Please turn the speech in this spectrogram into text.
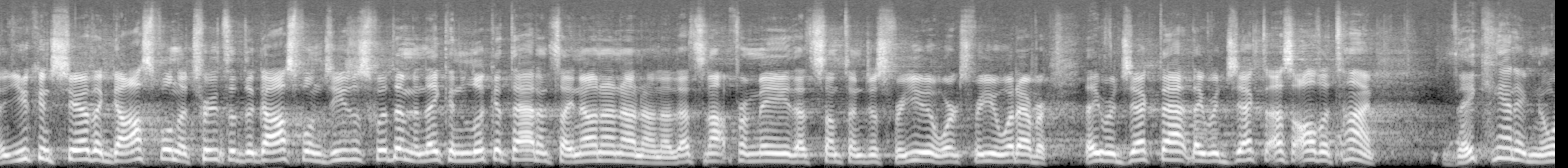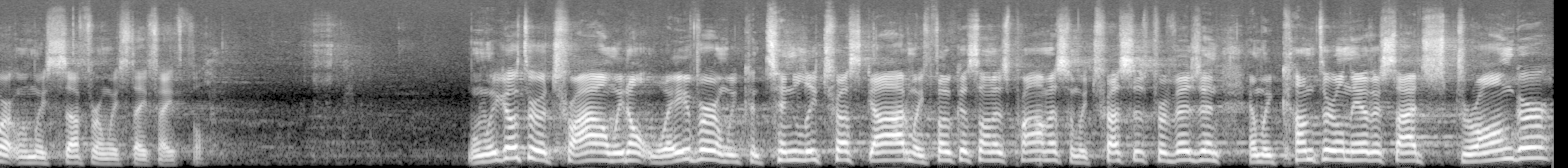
You can share the gospel and the truth of the gospel and Jesus with them, and they can look at that and say, No, no, no, no, no, that's not for me. That's something just for you. It works for you, whatever. They reject that. They reject us all the time. They can't ignore it when we suffer and we stay faithful. When we go through a trial and we don't waver and we continually trust God and we focus on His promise and we trust His provision and we come through on the other side stronger,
